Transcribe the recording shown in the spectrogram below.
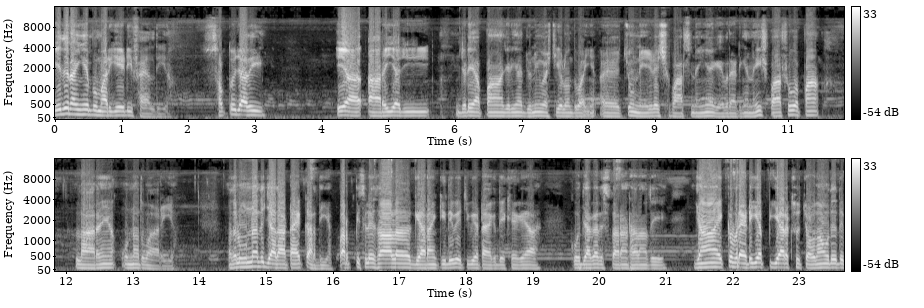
ਇਹਦੇ ਰਾਹੀਂ ਇਹ ਬਿਮਾਰੀ ਜਿਹੜੀ ਫੈਲਦੀ ਆ। ਸਭ ਤੋਂ ਜ਼ਿਆਦਾ ਇਹ ਆ ਰਹੀ ਆ ਜੀ, ਜਿਹੜੇ ਆਪਾਂ ਜਿਹੜੀਆਂ ਯੂਨੀਵਰਸਿਟੀ ਵੱਲੋਂ ਦਵਾਈਆਂ ਝੋਨੇ ਜਿਹੜੇ ਸਿਫਾਰਸ਼ ਨਹੀਂ ਹੈਗੇ, ਵੈਰਾਈਟੀਆਂ ਨਹੀਂ ਸਿਫਾਰਸ਼, ਉਹ ਆਪਾਂ ਲਾ ਰਹੇ ਆ, ਉਹਨਾਂ ਤੋਂ ਆ ਰਹੀ ਆ। ਮਤਲਬ ਉਹਨਾਂ ਦੇ ਜ਼ਿਆਦਾ ਅਟੈਕ ਕਰਦੀ ਆ। ਪਰ ਪਿਛਲੇ ਸਾਲ 11 21 ਦੇ ਵਿੱਚ ਵੀ ਅਟੈਕ ਦੇਖਿਆ ਗਿਆ ਕੁਝ ਜਗ੍ਹਾ ਤੇ 17 18 ਤੇ, ਜਾਂ ਇੱਕ ਵੈਰਾਈਟੀ ਆ PR 114 ਉਹਦੇ ਤੇ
